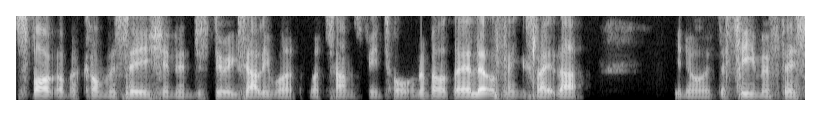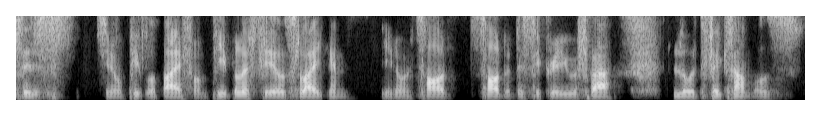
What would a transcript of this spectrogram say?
spark up a conversation and just do exactly what, what Sam's been talking about there. Little things like that. You know, the theme of this is, you know, people buy from people, it feels like, and you know, it's hard, it's hard to disagree with that. Loads of examples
